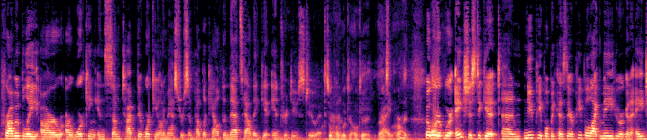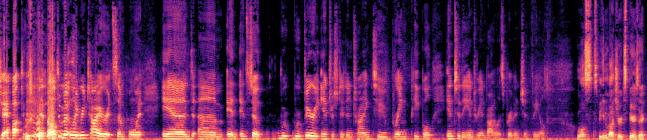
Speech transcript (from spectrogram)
probably are are working in some type. They're working on a master's in public health, and that's how they get introduced to it. So um, public health, okay, right? All right. But uh, we're we're anxious to get um, new people because there are people like me who are going to age out and ultimately retire at some point and um, and and so we're, we're very interested in trying to bring people into the injury and violence prevention field. Well, speaking about your experience and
